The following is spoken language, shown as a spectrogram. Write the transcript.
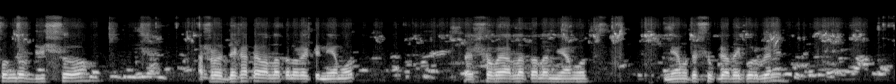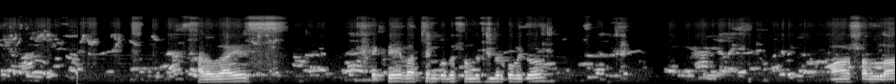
সুন্দর দৃশ্য। আসলে দেখাটা আল্লাহ তালার একটি নিয়ামত। সবাই আল্লাহ তালার নিয়ামত, নিয়ামতের শুক্রিয়া আদায় করবেন। হ্যালো গাইস দেখতেই পাচ্ছেন কত সুন্দর সুন্দর কবিতর। মাশাল্লাহ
